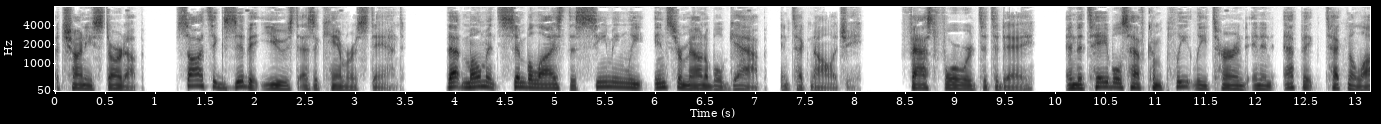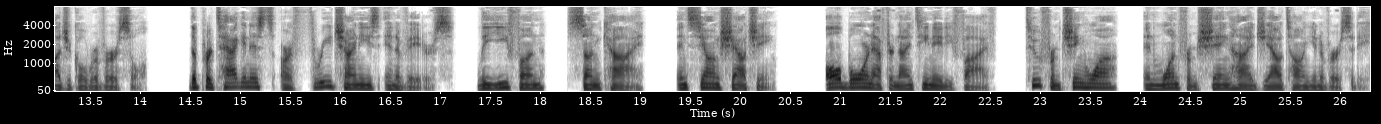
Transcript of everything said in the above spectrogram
a Chinese startup, saw its exhibit used as a camera stand. That moment symbolized the seemingly insurmountable gap in technology. Fast forward to today, and the tables have completely turned in an epic technological reversal. The protagonists are three Chinese innovators, Li Yifan, Sun Kai, and Xiang Shaoqing, all born after 1985, two from Tsinghua and one from Shanghai Jiaotong University.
